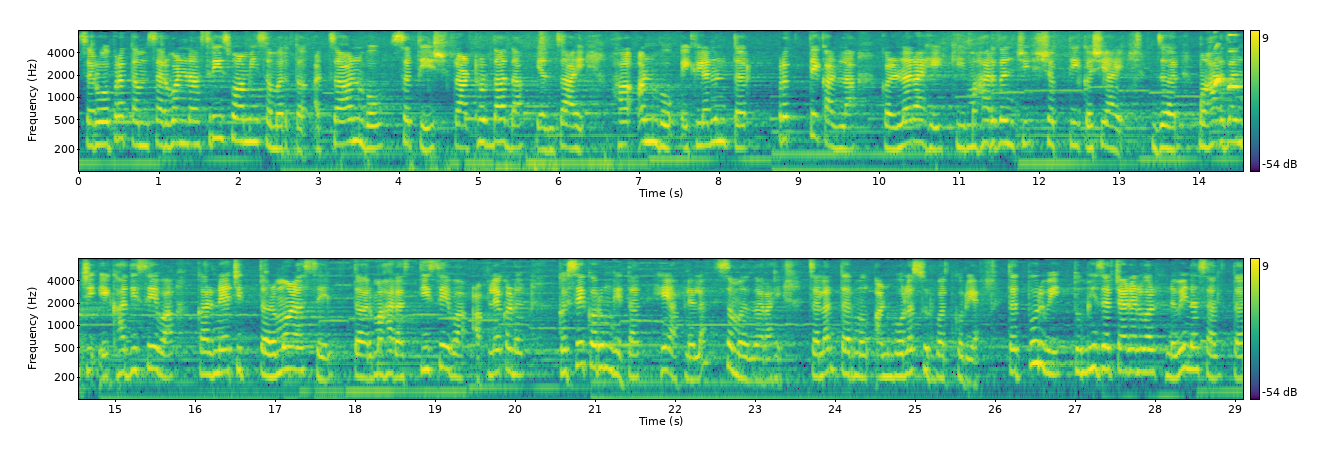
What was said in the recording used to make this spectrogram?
सर्वप्रथम सर्वांना श्री स्वामी समर्थ. आजचा अनुभव सतीश राठोड दादा यांचा आहे. हा अनुभव ऐकल्यानंतर प्रत्येकाला कळणार आहे की महाराजांची शक्ती कशी आहे. जर महाराजांची एखादी सेवा करण्याची तळमळ असेल तर महाराज ती सेवा आपल्याकडं कसे करून घेतात हे आपल्याला समजणार आहे. चला तर मग अनुभवाला सुरुवात करूया. तत्पूर्वी तुम्ही जर चॅनलवर नवीन असाल तर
